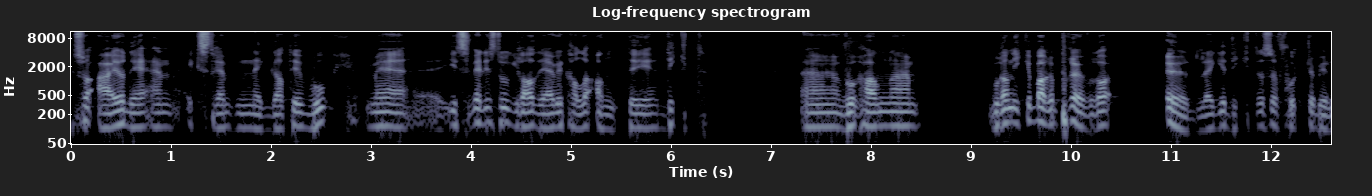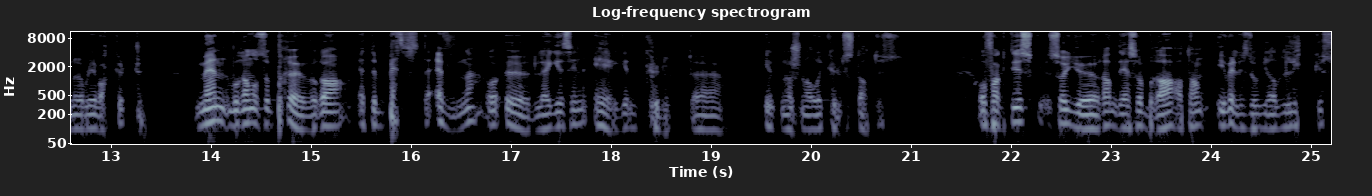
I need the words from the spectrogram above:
så er jo det en ekstremt negativ bok med i veldig stor grad det jeg vil kalle antidikt. Eh, hvor, han, eh, hvor han ikke bare prøver å ødelegge diktet så fort det begynner å bli vakkert, men hvor han også prøver å etter beste evne å ødelegge sin egen kult, eh, internasjonale kultstatus. Og faktisk så gjør han det så bra at han i veldig stor grad lykkes.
